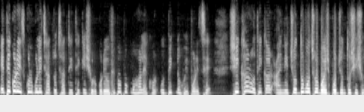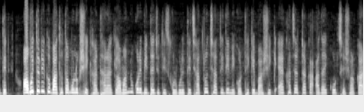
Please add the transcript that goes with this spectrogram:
এতে করে স্কুলগুলি ছাত্রছাত্রী থেকে শুরু করে অভিভাবক মহল এখন উদ্বিগ্ন হয়ে পড়েছে। শিক্ষার অধিকার আইনে চোদ্দ বছর বয়স পর্যন্ত শিশুদের অবৈতনিক বাধ্যতামূলক শিক্ষার ধারাকে অমান্য করে বিদ্যাজ্যোতি স্কুলগুলিতে ছাত্রছাত্রীদের নিকট থেকে বার্ষিক এক হাজার টাকা আদায় করছে সরকার।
